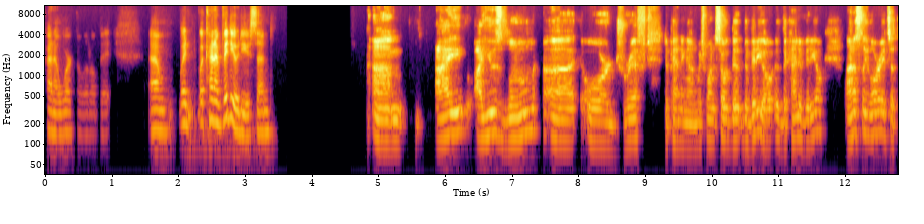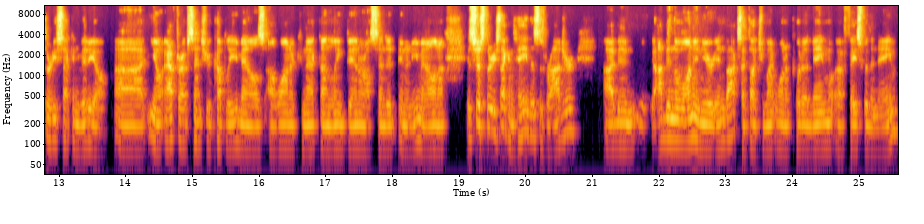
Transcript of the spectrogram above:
kind of work a little bit. Um, what, what kind of video do you send? Um, I I use Loom uh, or Drift, depending on which one. So the, the video, the kind of video, honestly, Lori, it's a 30 second video. Uh, you know, after I've sent you a couple of emails, I'll want to connect on LinkedIn or I'll send it in an email, and I'll, it's just 30 seconds. Hey, this is Roger. I've been I've been the one in your inbox. I thought you might want to put a name, a face with a name,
